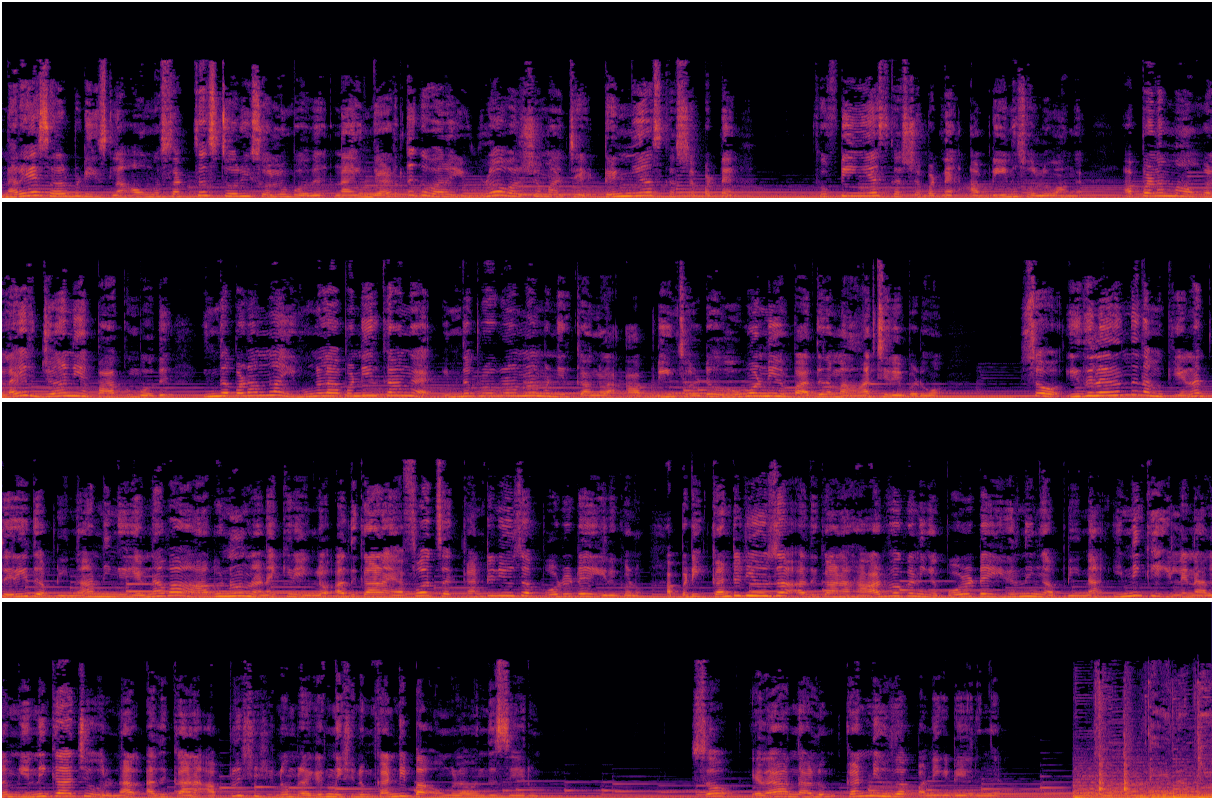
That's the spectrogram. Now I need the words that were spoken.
நிறைய செலிபிரிட்டிஸ்லாம் அவங்க success story சொல்லும்போது நான் இந்த இடத்துக்கு வர இவ்வளோ வருஷமாச்சு டென் இயர்ஸ் கஷ்டப்பட்டேன் 15 இயர்ஸ் கஷ்டப்பட்டேன் அப்படின்னு சொல்லுவாங்க. அப்ப நம்ம அவங்க லைஃப் ஜேர்னியை பார்க்கும்போது இந்த படம்லாம் இவங்களா பண்ணியிருக்காங்க இந்த ப்ரோக்ராம்லாம் பண்ணிருக்காங்களா அப்படின்னு சொல்லிட்டு ஒவ்வொன்றையும் பார்த்து நம்ம ஆச்சரியப்படுவோம். சோ இதுல இருந்து நமக்கு என்ன தெரியுது அப்படின்னா நீங்க என்னவா ஆகணும்னு நினைக்கிறீங்களோ அதுக்கான எஃபர்ட்ஸை கண்டினியூஸா போட்டுட்டே இருக்கணும். அப்படி கண்டினியூஸா அதுக்கான ஹார்ட் ஒர்க்கை நீங்க போட்டுட்டே இருந்தீங்க அப்படின்னா இன்னைக்கு இல்லைனாலும் என்னைக்காச்சும் ஒரு நாள் அதுக்கான அப்ரிசியேஷனும் ரெகக்னிஷனும் கண்டிப்பா உங்களை வந்து சேரும். சோ எதா இருந்தாலும் கண்டினியூஸா பண்ணிக்கிட்டே இருங்க. தினம்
